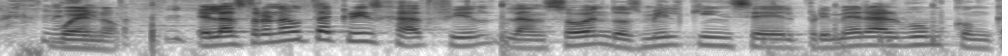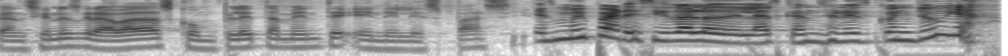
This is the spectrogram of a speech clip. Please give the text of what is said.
No Bueno, el astronauta Chris Hadfield lanzó en 2015 el primer álbum con canciones grabadas completamente en el espacio. Es muy parecido a lo de las canciones con lluvia.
